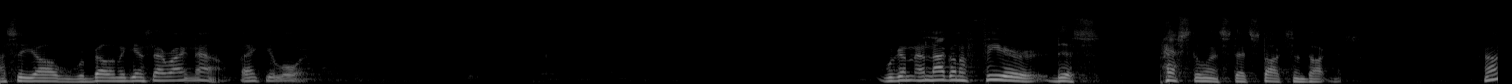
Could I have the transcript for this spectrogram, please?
I see y'all rebelling against that right now. Thank you, Lord. We're gonna, not going to fear this pestilence that stalks in darkness. Huh?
